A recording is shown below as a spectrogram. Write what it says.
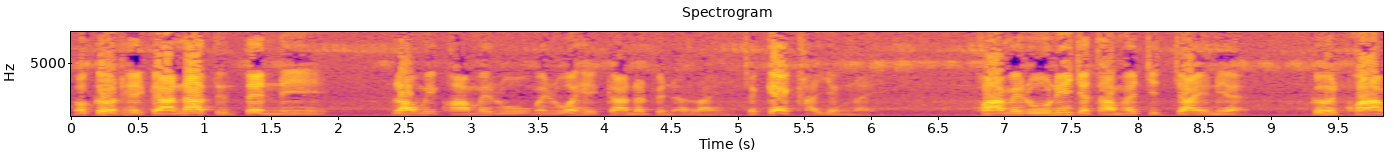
พอเกิดเหตุการณ์น่าตื่นเต้นนี้ เรามีความไม่รู้ไม่รู้ว่าเหตุการณ์นั้นเป็นอะไร จะแก้ไขอย่างไรความไม่รู้นี้จะทำให้จิตใจเนี่ยเกิดความ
